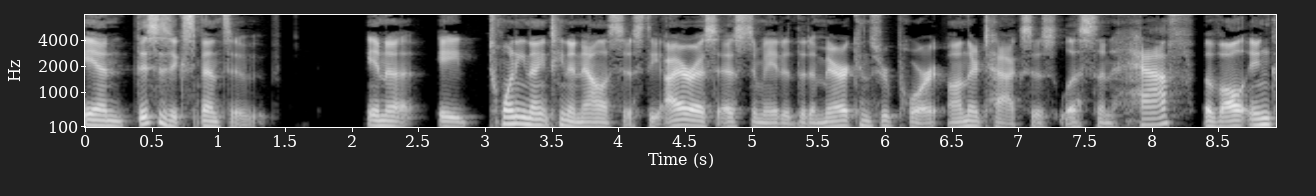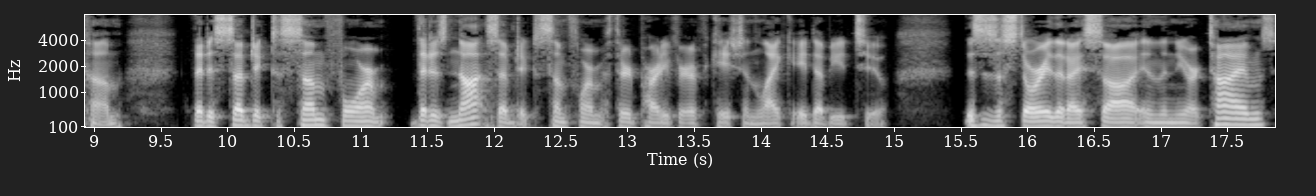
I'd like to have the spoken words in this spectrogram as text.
And this is expensive. In a, a 2019 analysis, the IRS estimated that Americans report on their taxes less than half of all income that is subject to some form that is not subject to some form of third party verification like a W 2. This is a story that I saw in the New York Times.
